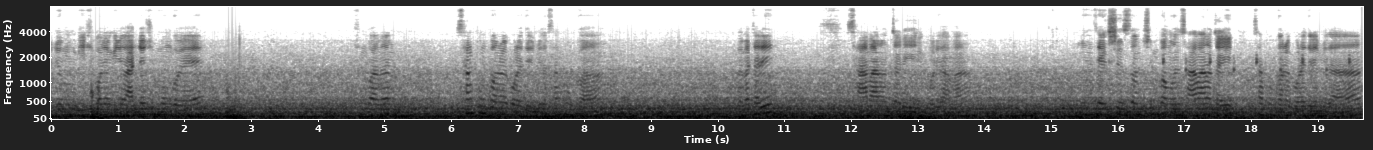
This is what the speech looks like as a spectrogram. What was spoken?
요즘 25년 기준 안전신문고에 신고하면 상품권을 보내드립니다. 상품권. 얼마짜리? 4만원짜리 거리 아마. 흰색 실선 침범은 4만 원짜리 상품권을 보내드립니다.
